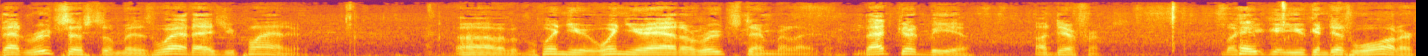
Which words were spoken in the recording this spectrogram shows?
that root system is wet as you plant it. Uh, when you when you add a root stimulator, that could be a, a difference. But Hey. you can, you can just water.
